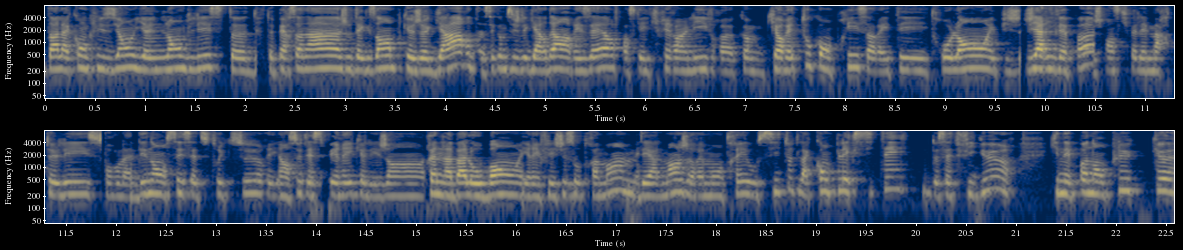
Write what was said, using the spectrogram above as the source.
dans la conclusion, il y a une longue liste de personnages ou d'exemples que je garde. C'est comme si je les gardais en réserve parce qu'écrire un livre euh, comme qui aurait tout compris, ça aurait été trop long et puis j'y arrivais pas. Je pense qu'il fallait marteler pour la dénoncer cette structure et ensuite espérer que les gens prennent la balle au bon et réfléchissent autrement. Mais idéalement, j'aurais montré aussi toute la complexité de cette figure qui n'est pas non plus que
